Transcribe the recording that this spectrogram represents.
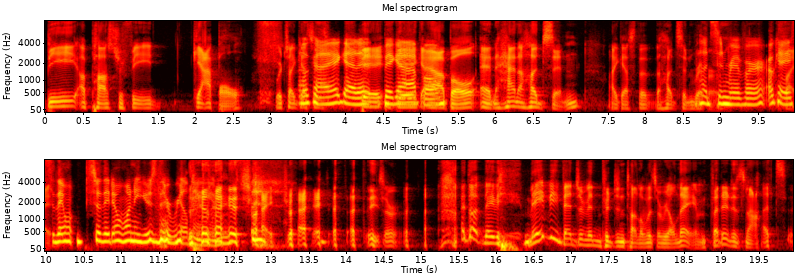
B apostrophe Gapple, which I guess Okay, I get it. Big Apple. Apple, and Hannah Hudson. I guess the, the Hudson River. Hudson River. Okay, Right. so they so they don't want to use their real names. That's right, right. These are. I thought maybe maybe Benjamin Pigeon Tunnel was a real name, but it is not.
